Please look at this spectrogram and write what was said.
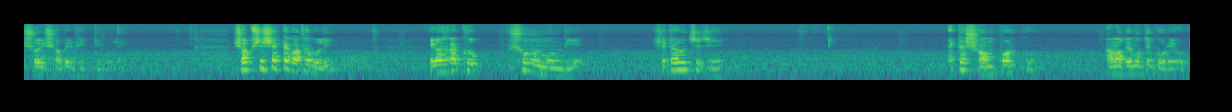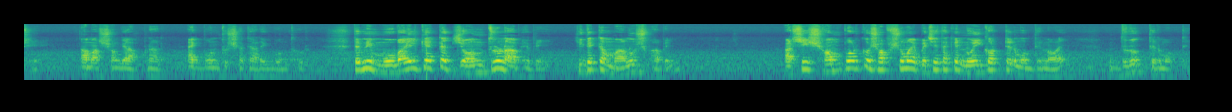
শৈশবের ভিত্তি বলে। সবশেষে একটা কথা বলি এ কথাটা খুব শুনুন মন দিয়ে। সেটা হচ্ছে যে, একটা সম্পর্ক আমাদের মধ্যে গড়ে ওঠে, আমার সঙ্গে আপনার, এক বন্ধুর সাথে আরেক বন্ধুর। তেমনি মোবাইলকে একটা যন্ত্র না ভেবে যদি একটা মানুষ ভাবেন আর সেই সম্পর্ক সবসময় বেঁচে থাকে নৈকট্যের মধ্যে নয়, দূরত্বের মধ্যে।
